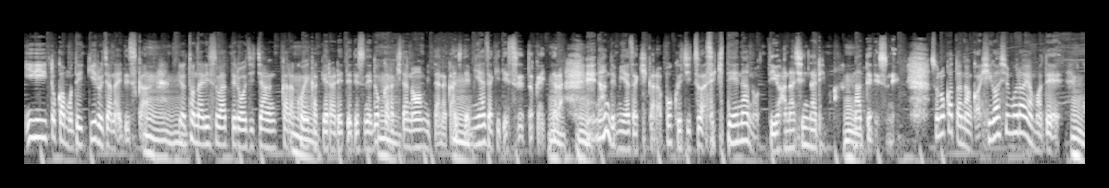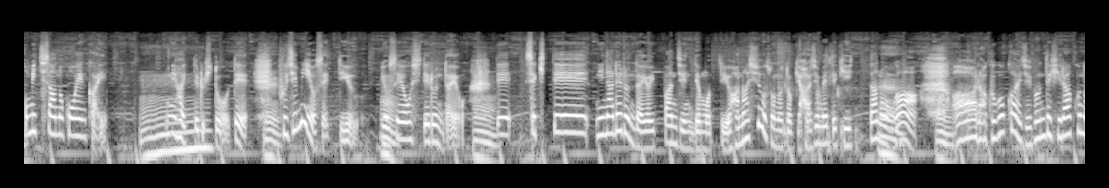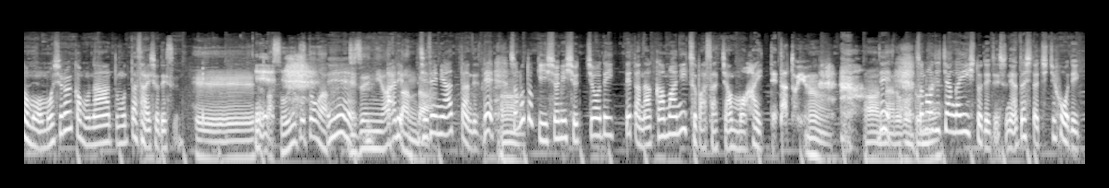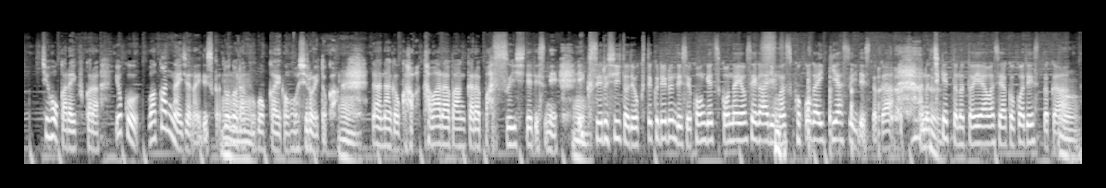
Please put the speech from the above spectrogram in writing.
合いとかもできるじゃないですか。うんいや隣座ってるおじちゃんから声かけられてですね「どっから来たの?」みたいな感じで「うん。宮崎です」とか言ったら「うん。えなんで宮崎から僕実は石庭なの?」っていう話になり、うんなってですね。その方なんか東村山でうん。小道さんの講演会に入ってる人で富士見寄せっていう寄せをしてるんだよ。うん、で石庭になれるんだよ一般人でもっていう話をその時初めて聞いたのが、うん、ああ落語会自分で開くのも面白いかもなと思った最初です。へえ、あそういうことが事前にあったんだ。事前にあったんです。で、うん、その時一緒に出張で行ってた仲間に翼ちゃんも入ってたという。で、ね、そのおじちゃんがいい人でですね私たち地方で行地方から行くからよく分かんないじゃないですか。どの落語会が面白いとか、うん、だからなんか瓦版から抜粋してですねエクセルシートで送ってくれるんですよ。今月こんな寄せがあります。ここが行きやすいですとか。あのチケットの問い合わせはここですとか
